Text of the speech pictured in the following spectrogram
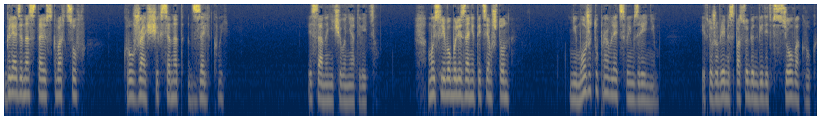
глядя на стаю скворцов, кружащихся над Дзельквой. Исана ничего не ответил. Мысли его были заняты тем, что он не может управлять своим зрением и в то же время способен видеть все вокруг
